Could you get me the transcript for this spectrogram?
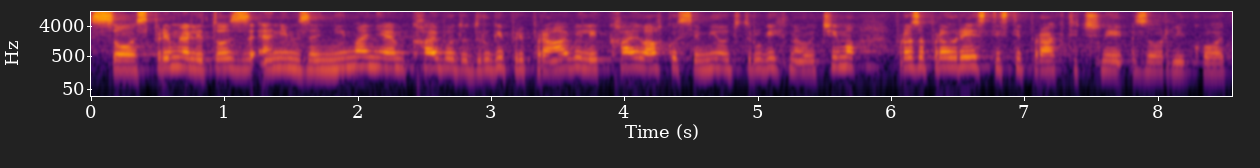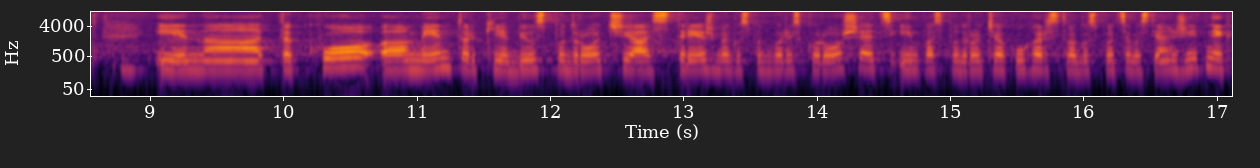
so spremljali to z enim zanimanjem, kaj bodo drugi pripravili, kaj lahko se mi od drugih naučimo, pravzaprav res tisti praktični zorni kot. In a, tako a, mentor, ki je bil z področja strežbe, gospod Boris Korošec in pa z področja kuharstva, gospod Sebastian Žitnik,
